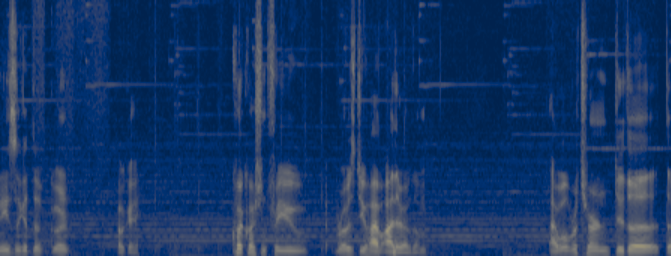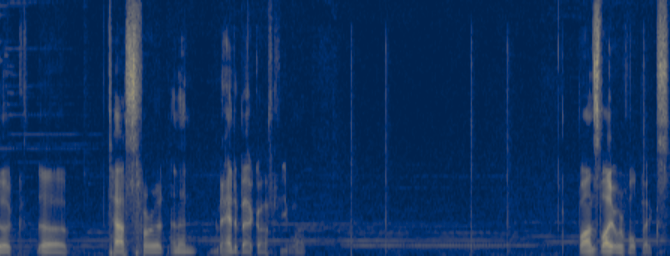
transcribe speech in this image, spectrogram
Can easily get the good. Okay. Quick question for you, Rose. Do you have either of them? I will return, do the the uh, tasks for it, and then hand it back off if you want. Bonsly or Vulpix?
